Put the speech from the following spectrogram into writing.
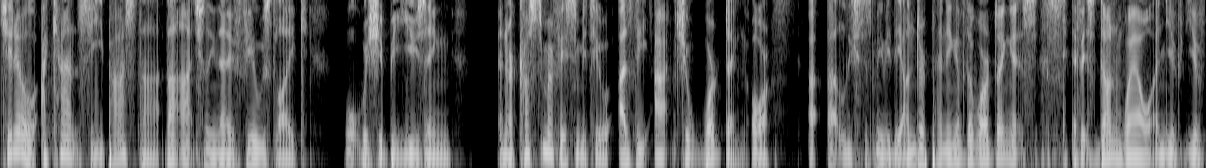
do you know, I can't see past that. That actually now feels like what we should be using in our customer facing material as the actual wording, or at least as maybe the underpinning of the wording. It's if it's done well and you've you've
